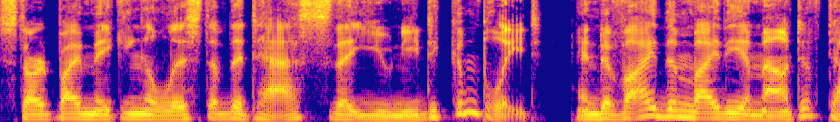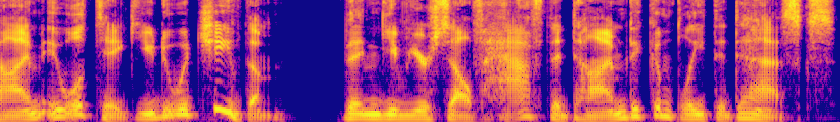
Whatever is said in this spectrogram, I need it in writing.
Start by making a list of the tasks that you need to complete and divide them by the amount of time it will take you to achieve them. Then give yourself half the time to complete the tasks.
